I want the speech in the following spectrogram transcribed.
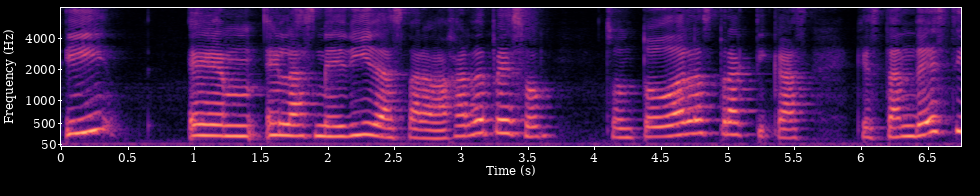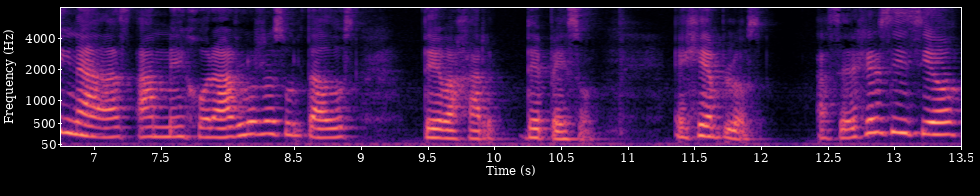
Y em, en las medidas para bajar de peso son todas las prácticas que están destinadas a mejorar los resultados de bajar de peso. Ejemplos, hacer ejercicio,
